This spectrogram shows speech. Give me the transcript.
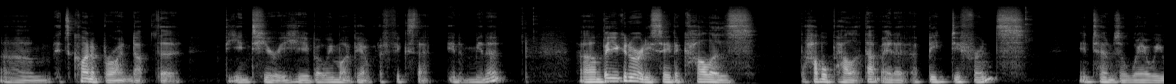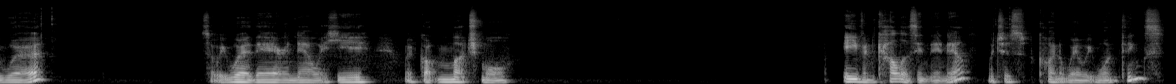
Um, it's kind of brightened up the, the interior here, but we might be able to fix that in a minute. Um, but you can already see the colors, the Hubble palette, that made a, a big difference in terms of where we were. So we were there and now we're here. We've got much more even colors in there now, which is kind of where we want things.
